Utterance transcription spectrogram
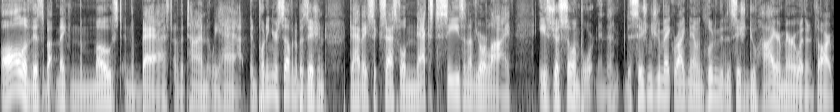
all of this is about making the most and the best of the time that we have and putting yourself in a position to have a successful next season of your life is just so important and the decisions you make right now including the decision to hire Meriwether and Tharp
